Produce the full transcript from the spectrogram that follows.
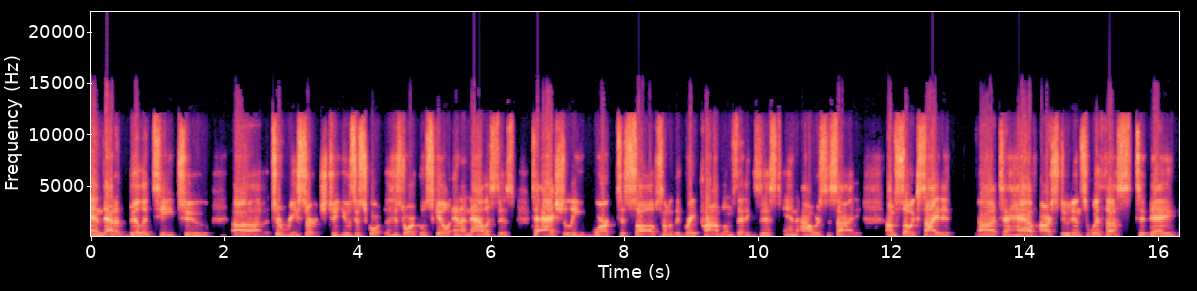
and that ability to uh, to research, to use historical skill and analysis to actually work to solve some of the great problems that exist in our society. I'm so excited uh, to have our students with us today.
